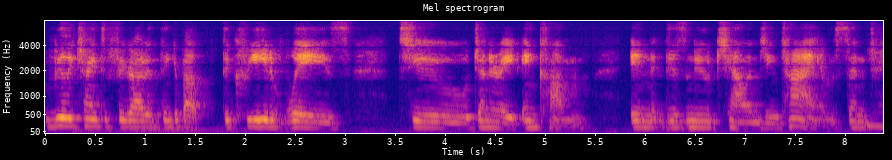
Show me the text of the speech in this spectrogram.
really trying to figure out and think about the creative ways to generate income in these new challenging times and yeah.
